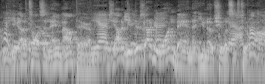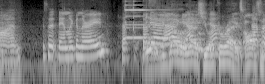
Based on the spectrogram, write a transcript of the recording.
I mean, you you got to do. toss a name out there. I mean, Yeah, there's you got to be there's got to be Uh, one band that you know she listens Yeah, to a come lot. on. Is it Dan Luke and the Raid? That's, that's Yeah. Oh yeah, yes, you are correct. Awesome, a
